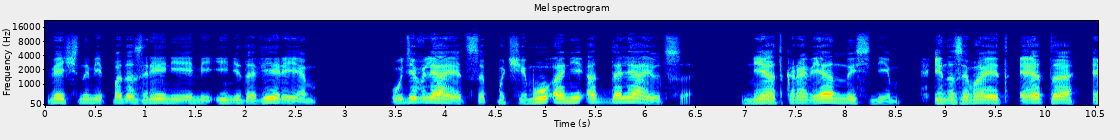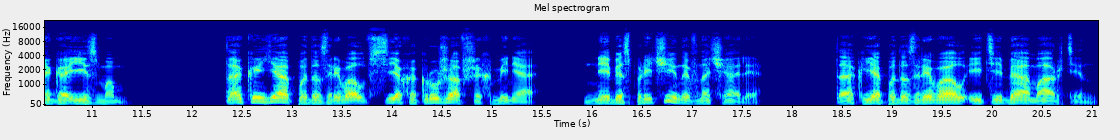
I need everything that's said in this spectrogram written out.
вечными подозрениями и недоверием, удивляется, почему они отдаляются, неоткровенны с ним и называет это эгоизмом. Так и я подозревал всех окружавших меня, не без причины вначале. Так я подозревал и тебя, Мартин.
